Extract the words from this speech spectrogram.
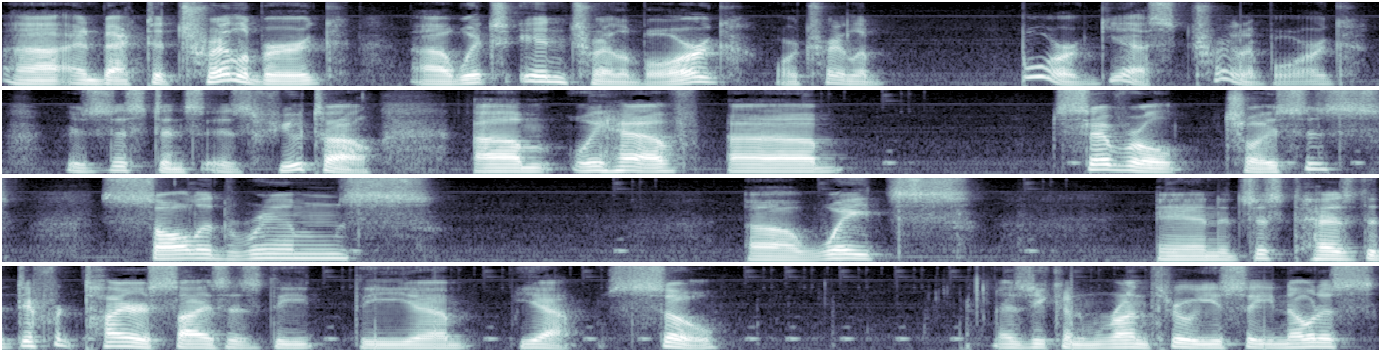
Uh, and back to Trelleborg, uh, which in Trelleborg, or Trelleborg, yes, Trelleborg, resistance is futile. Um, we have uh, several choices solid rims, uh, weights, and it just has the different tire sizes. The, the uh, yeah, so as you can run through, you see, notice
